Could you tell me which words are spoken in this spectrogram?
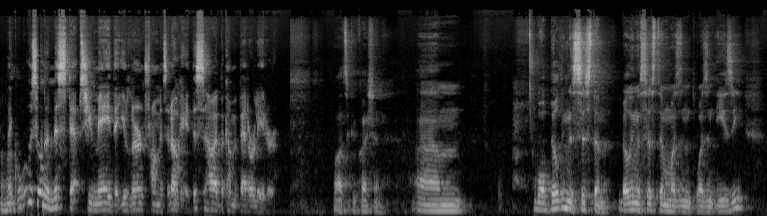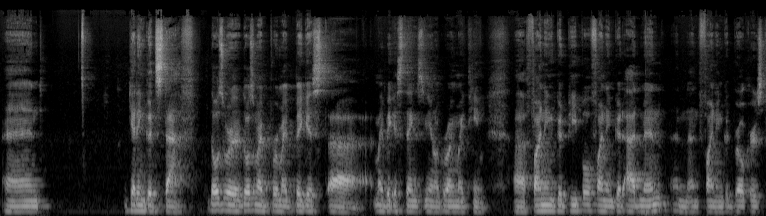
Mm-hmm. Like, what was one of the missteps you made that you learned from and said, "Okay, this is how I become a better leader"? Well, that's a good question. Um, well, building the system, building the system wasn't wasn't easy, and getting good staff those were those were my were my biggest uh, my biggest things. You know, growing my team, uh, finding good people, finding good admin, and and finding good brokers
